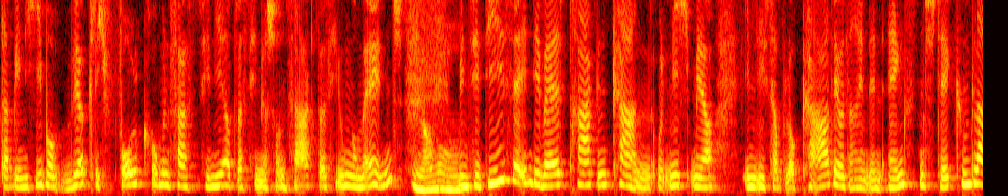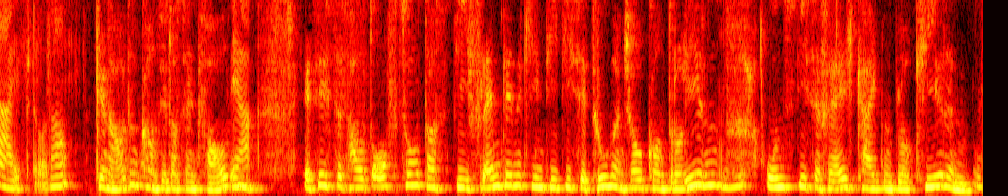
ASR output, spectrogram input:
Da bin ich immer wirklich vollkommen fasziniert, was sie mir schon sagt als junger Mensch. Jawohl. Wenn sie diese in die Welt tragen kann und nicht mehr in dieser Blockade oder in den Ängsten stecken bleibt, oder? Genau, dann kann sie das entfalten. Ja. Jetzt ist es halt oft so, dass die Fremdenergien, die diese Truman Show kontrollieren, mhm. uns diese Fähigkeiten blockieren. Ja.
